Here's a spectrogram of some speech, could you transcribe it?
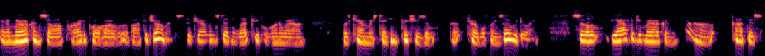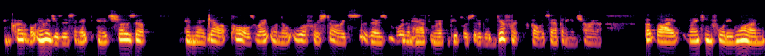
an American saw prior to Pearl Harbor about the Germans. The Germans didn't let people run around with cameras taking pictures of the terrible things they were doing. So the average American uh, got this incredible image of this, and it and it shows up in the Gallup polls right when the war first starts. There's more than half the American people are sort of indifferent about what's happening in China, but by 1941,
